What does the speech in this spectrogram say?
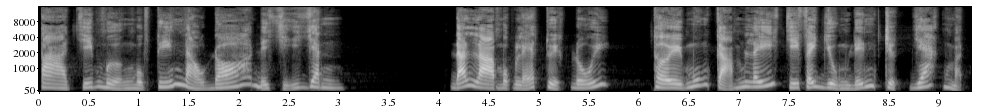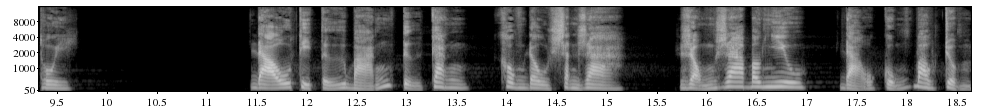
Ta chỉ mượn một tiếng nào đó để chỉ danh. Đã là một lẽ tuyệt đối thời muốn cảm lấy chỉ phải dùng đến trực giác mà thôi. Đạo thì tự bản, tự căn, không đâu sanh ra. Rộng ra bao nhiêu, đạo cũng bao trùm.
